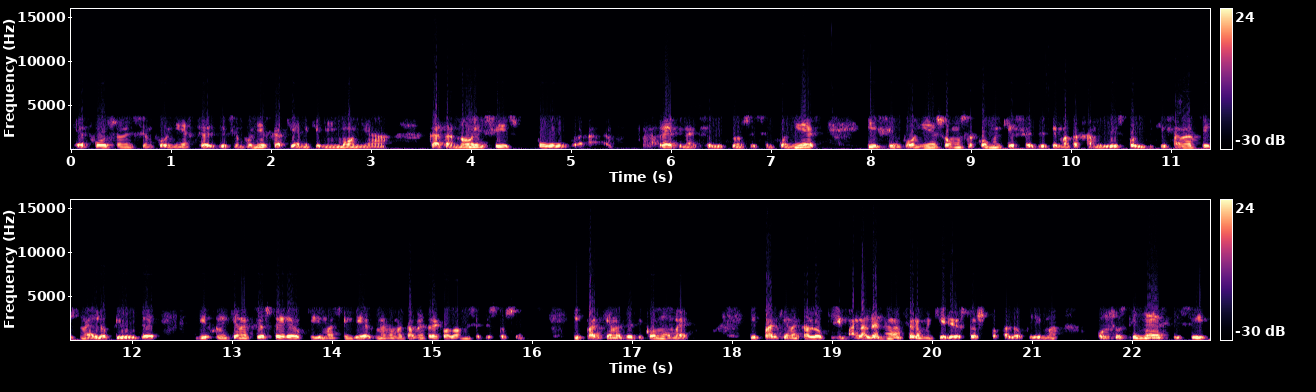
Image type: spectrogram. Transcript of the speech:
εφόσον οι συμφωνίες, ξέρετε, οι συμφωνίες κάποια είναι και μνημόνια κατανόησης που πρέπει να εξελιχθούν σε συμφωνίες. Οι συμφωνίες όμως ακόμα και σε ζητήματα χαμηλής πολιτικής αν αρχίσουν να υλοποιούνται δείχνουν και ένα πιο στερεό κλίμα συνδυασμένο με τα μέτρα οικοδόμησης εμπιστοσύνης. Υπάρχει ένα θετικό μομέντο. Υπάρχει ένα καλό κλίμα, αλλά δεν αναφέρομαι κυρίως τόσο στο καλό κλίμα, όσο στην αίσθηση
